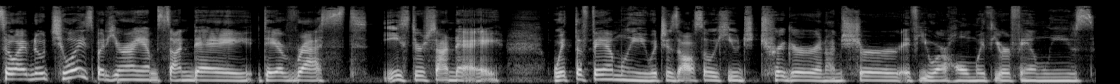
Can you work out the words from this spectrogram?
So I have no choice, but here I am Sunday, day of rest, Easter Sunday with the family, which is also a huge trigger. And I'm sure if you are home with your families,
